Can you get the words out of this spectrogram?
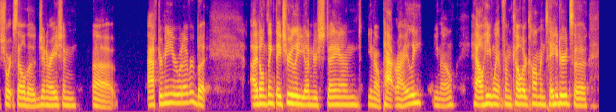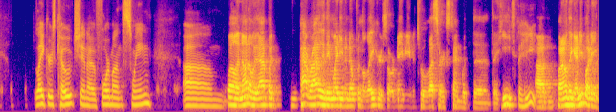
short sell the generation uh after me or whatever but I don't think they truly understand, you know, Pat Riley, you know, how he went from color commentator to Lakers coach in a four month swing. Um, well, and not only that, but Pat Riley, they might even know from the Lakers, or maybe even to a lesser extent with the the Heat. The Heat, um, but I don't think anybody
